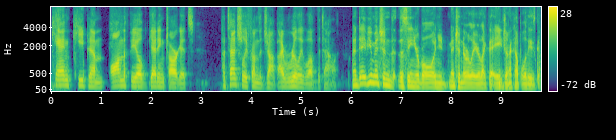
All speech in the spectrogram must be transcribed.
can keep him on the field getting targets potentially from the jump. I really love the talent. Now, Dave, you mentioned the Senior Bowl and you mentioned earlier like the age on a couple of these guys.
